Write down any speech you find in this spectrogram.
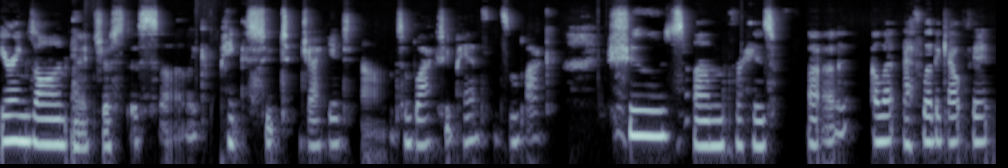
earrings on, and it's just this uh, like pink suit jacket, um, some black suit pants, and some black shoes. Um, for his uh athletic outfit,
